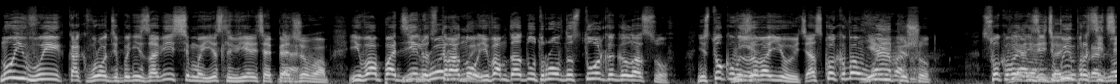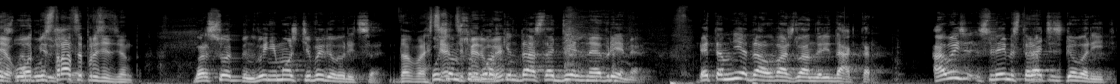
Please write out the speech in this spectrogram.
Ну и вы, как вроде бы независимые, если верить опять Да. же вам. И вам поделят Вроде страну, бы. и вам дадут ровно столько голосов. Не столько вы Нет. завоюете, а сколько вам Я вам- выпишут. Сколько вы, вам извините, выпросите у администрации будущее. президента. Варсобин, вы не можете выговориться. Давайте, Пусть а вам теперь Сургоркин даст отдельное время. Это мне дал ваш главный редактор. А вы все время стараетесь говорить.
